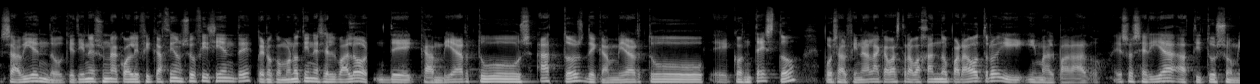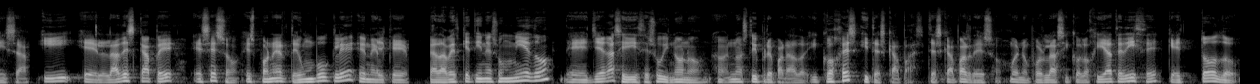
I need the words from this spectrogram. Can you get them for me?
sabiendo que tienes una cualificación suficiente, pero como no tienes el valor de cambiar tus actos, de cambiar tu eh, contexto, pues al final acabas trabajando para otro y, mal pagado. Eso sería actitud sumisa. Y la de escape es eso, es ponerte un bucle en el que cada vez que tienes un miedo, eh, llegas y dices, uy, no, no, no, estoy preparado. Y coges y te escapas, te escapas de eso. Bueno, pues la psicología te dice que todo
